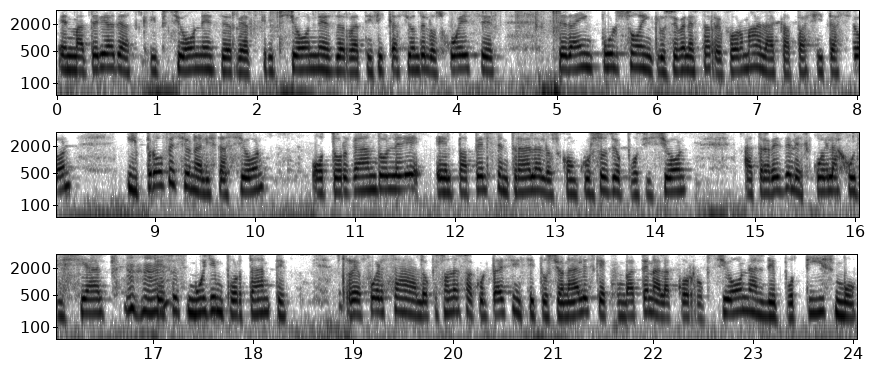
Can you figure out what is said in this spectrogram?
en materia de adscripciones, de readscripciones, de ratificación de los jueces. Se da impulso, inclusive en esta reforma, a la capacitación y profesionalización, otorgándole el papel central a los concursos de oposición a través de la escuela judicial, que eso es muy importante. Refuerza lo que son las facultades institucionales que combaten a la corrupción, al nepotismo,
